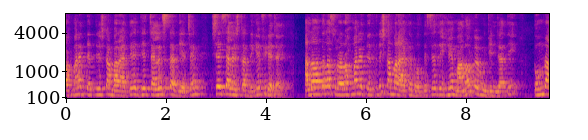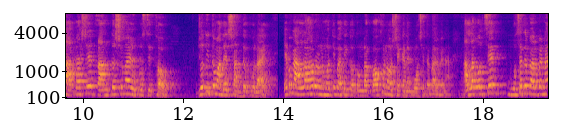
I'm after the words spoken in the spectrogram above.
রহমানের তেত্রিশ নাম্বার আয়তে যে চ্যালেঞ্জটা দিয়েছেন, সেই চ্যালেঞ্জটার দিকে ফিরে যাই। আল্লাহ তালা সুরা রহমানের তেত্রিশ নাম্বার আয়তে বলতেছে যে, হে মানব এবং জিনজাতি তোমরা আকাশের প্রান্ত সময় উপস্থিত হও। যদি তোমাদের সাধ্য কুলায় এবং আল্লাহর অনুমতি ব্যতীত তোমরা কখনো সেখানে পৌঁছাতে পারবে না। আল্লাহ বলছেন, পৌঁছাতে পারবে না।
